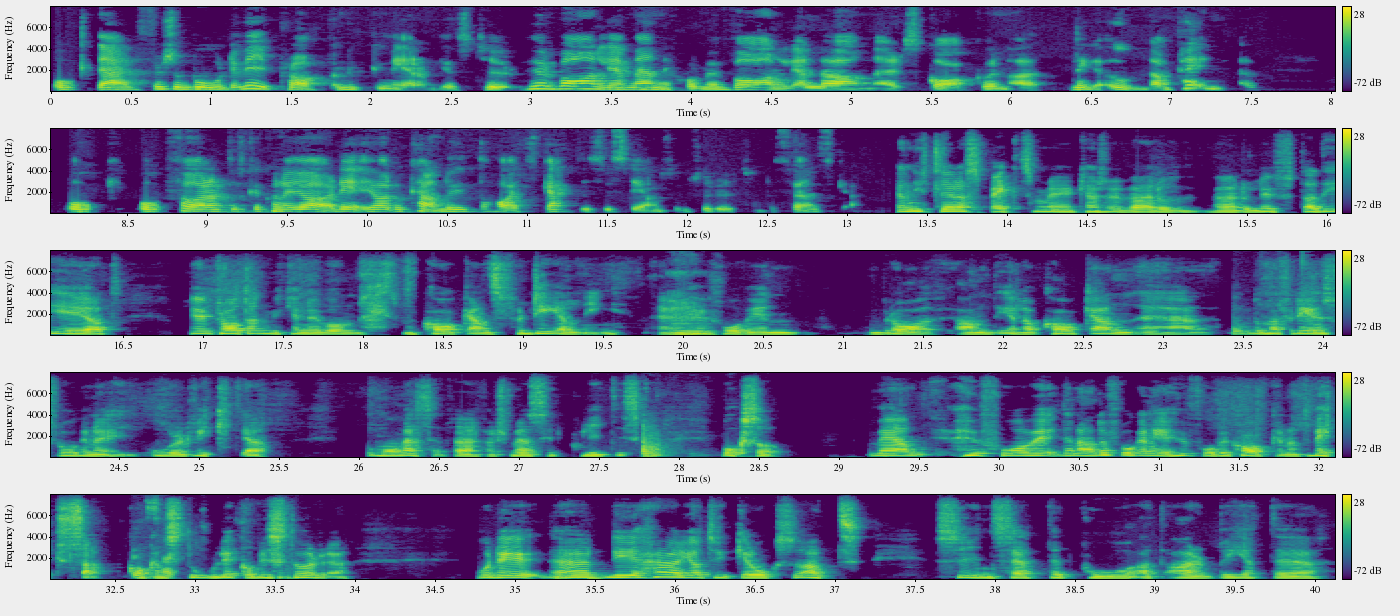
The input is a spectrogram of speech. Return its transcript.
Och därför så borde vi prata mycket mer om just hur, hur vanliga människor med vanliga löner ska kunna lägga undan pengar. Och, och för att du ska kunna göra det, ja då kan du inte ha ett skattesystem som ser ut som det svenska. En ytterligare aspekt som är kanske värd att, värd att lyfta det är att vi har pratat mycket nu om liksom, kakans fördelning. Eh, mm. Hur får vi en bra andel av kakan? Eh, de här fördelningsfrågorna är oerhört viktiga på många sätt, välfärdsmässigt, politiskt också. Men hur får vi, den andra frågan är hur får vi kakan att växa? Kakans storlek och bli större. Och det, det, här, det är här jag tycker också att synsättet på att arbete är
